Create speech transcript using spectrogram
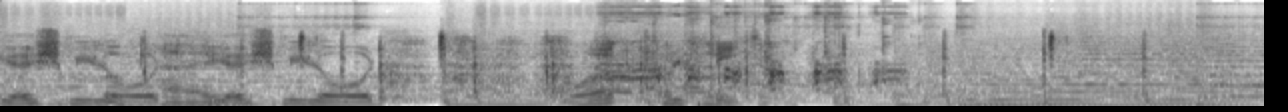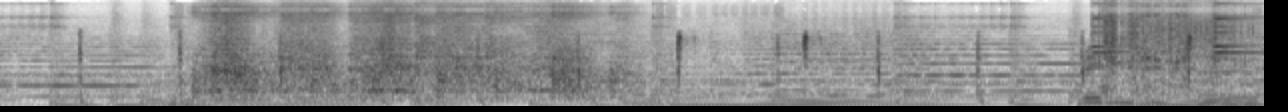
Yes, me lord. Okay. Yes, me lord. Work completed. Ready to serve.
